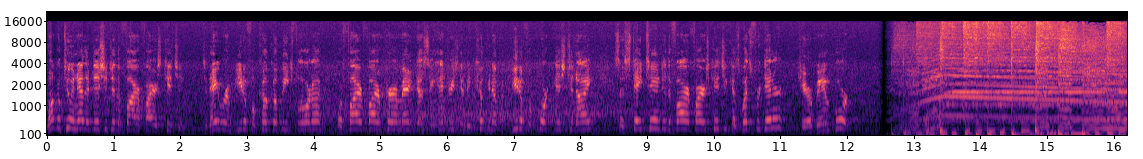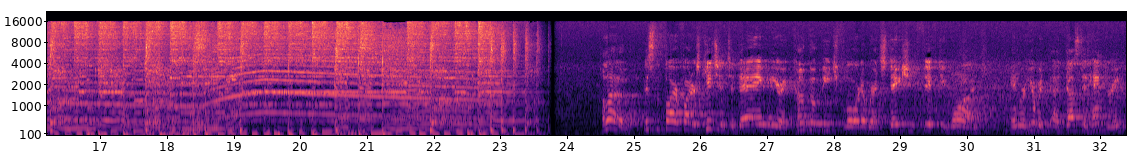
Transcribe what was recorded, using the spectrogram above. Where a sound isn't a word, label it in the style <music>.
Welcome to another edition to the Firefighter's Kitchen. Today we're in beautiful Cocoa Beach, Florida, where firefighter paramedic Dustin Hendry is going to be cooking up a beautiful pork dish tonight. So stay tuned to the Firefighter's Kitchen because what's for dinner? Caribbean pork. Hello, this is the Firefighter's Kitchen. Today we are at Cocoa Beach, Florida. We're at Station 51 and we're here with uh, Dustin Hendry.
